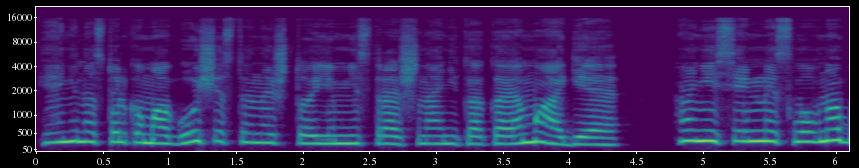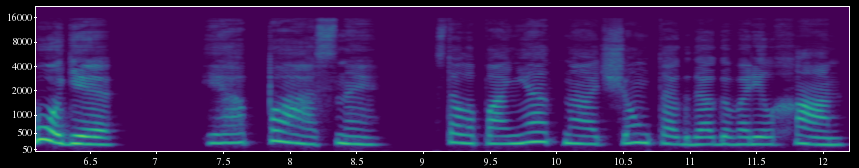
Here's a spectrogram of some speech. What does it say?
и они настолько могущественны, что им не страшна никакая магия. Они сильны, словно боги. И опасны. Стало понятно, о чем тогда говорил хан.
